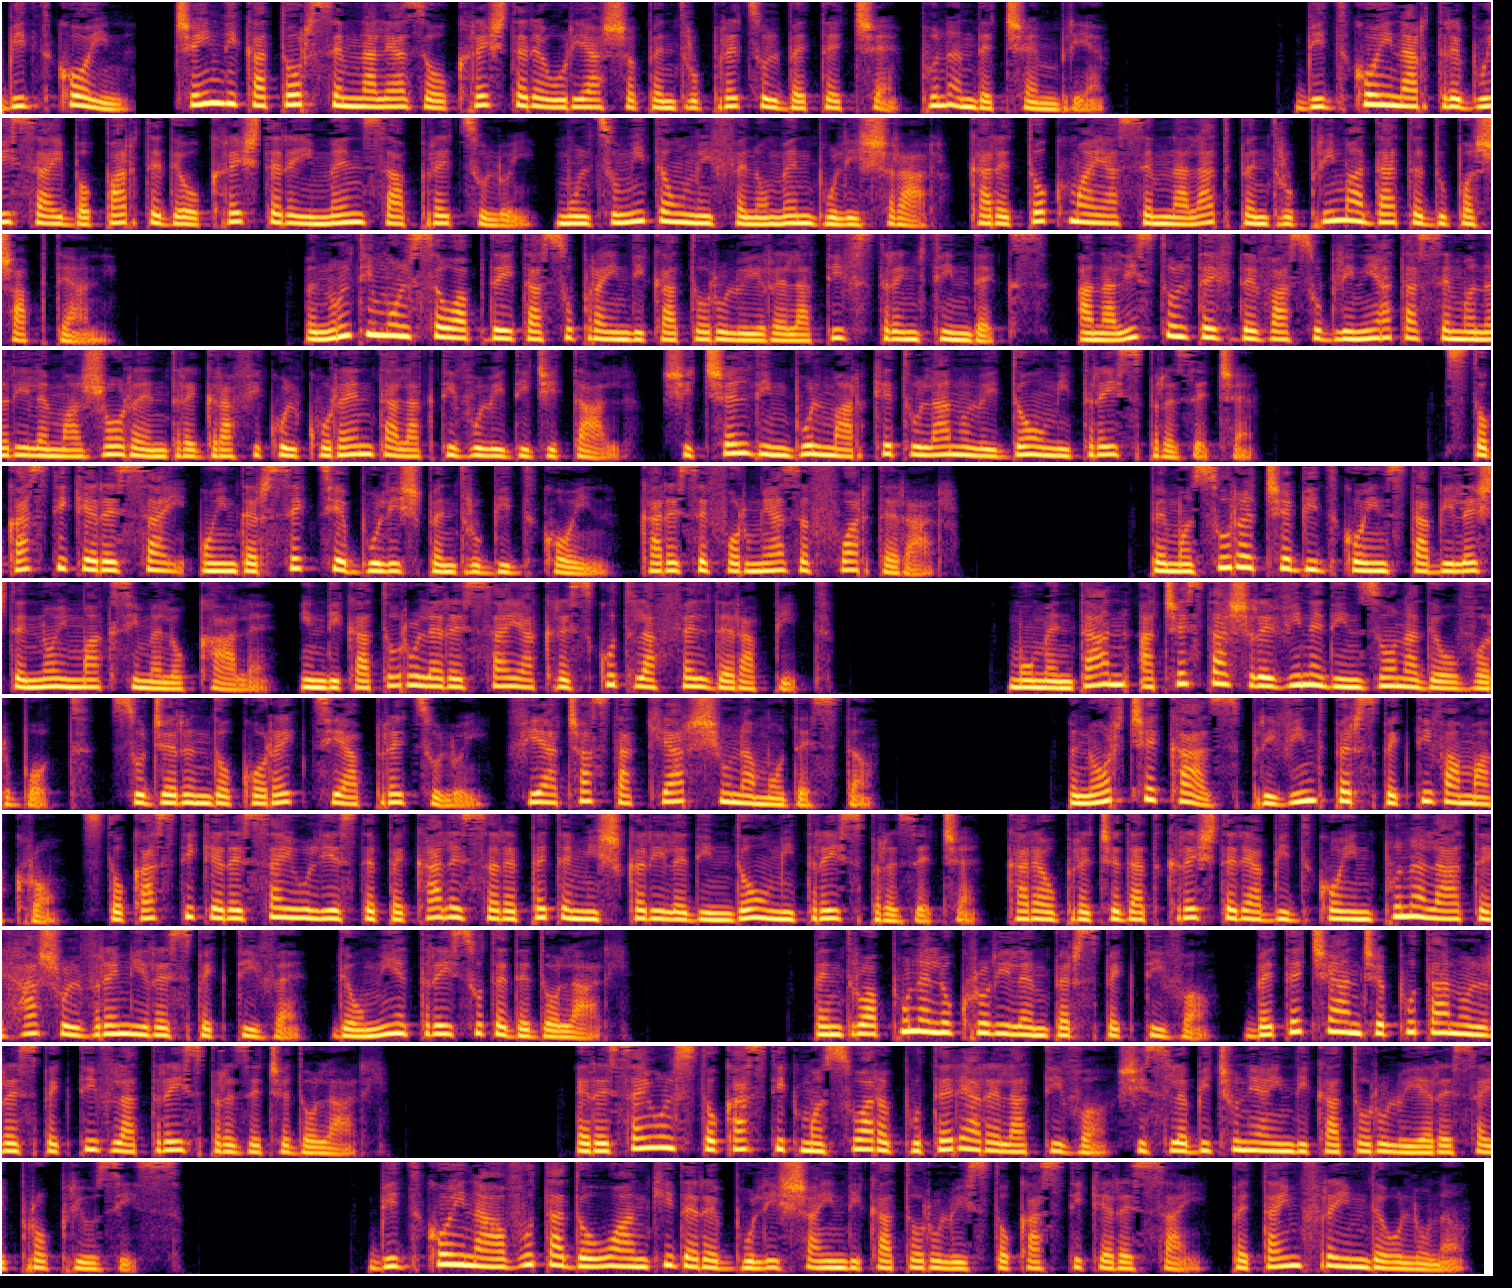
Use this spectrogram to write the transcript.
Bitcoin. Ce indicator semnalează o creștere uriașă pentru prețul BTC până în decembrie? Bitcoin ar trebui să aibă parte de o creștere imensă a prețului, mulțumită unui fenomen bullish rar, care tocmai a semnalat pentru prima dată după șapte ani. În ultimul său update asupra indicatorului relativ Strength Index, analistul TechDev a subliniat asemănările majore între graficul curent al activului digital și cel din bull marketul anului 2013. Stocastic RSI, o intersecție bullish pentru Bitcoin, care se formează foarte rar. Pe măsură ce Bitcoin stabilește noi maxime locale, indicatorul RSI a crescut la fel de rapid. Momentan, acesta își revine din zona de overbot, sugerând o corecție a prețului, fie aceasta chiar și una modestă. În orice caz, privind perspectiva macro, stocastic RSI-ul este pe cale să repete mișcările din 2013, care au precedat creșterea Bitcoin până la ATH-ul vremii respective, de 1300 de dolari. Pentru a pune lucrurile în perspectivă, BTC a început anul respectiv la 13 dolari. RSI-ul stocastic măsoară puterea relativă și slăbiciunea indicatorului RSI propriu-zis. Bitcoin a avut a doua închidere bullish a indicatorului stocastic RSI, pe timeframe de o lună.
